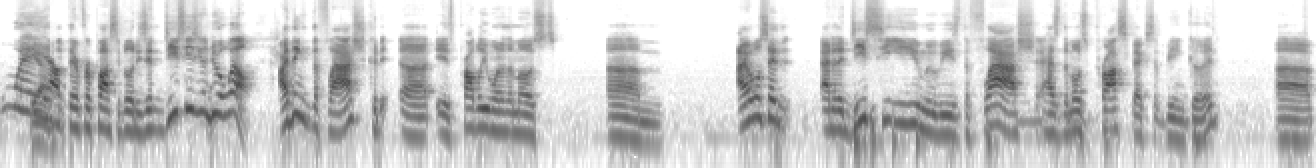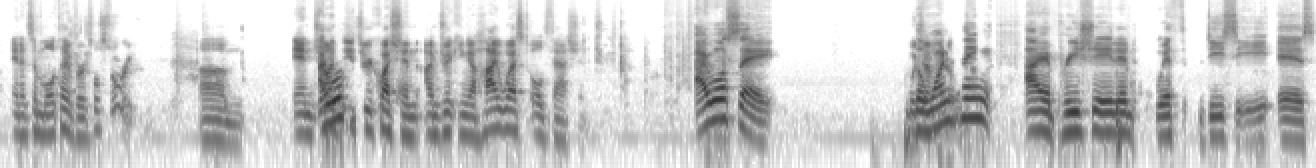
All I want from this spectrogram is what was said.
way Yeah. out there for possibilities. And DC is going to do it well. I think the Flash could uh, is probably one of the most. Um, I will say that out of the DCEU movies, The Flash has the most prospects of being good, uh, and it's a multiversal story. Um, and John, will- to answer your question, I'm drinking a High West Old Fashioned. I will say which the I'm one thrilled thing I appreciated with DC is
